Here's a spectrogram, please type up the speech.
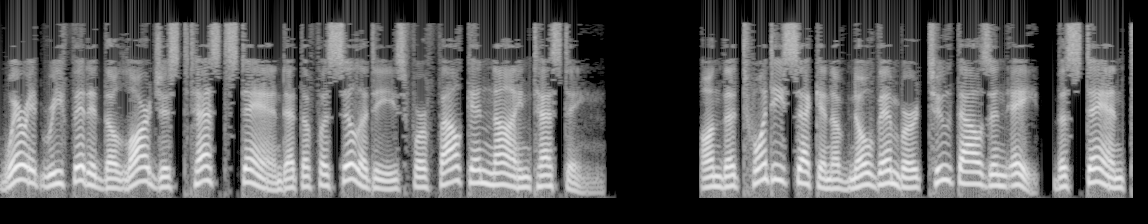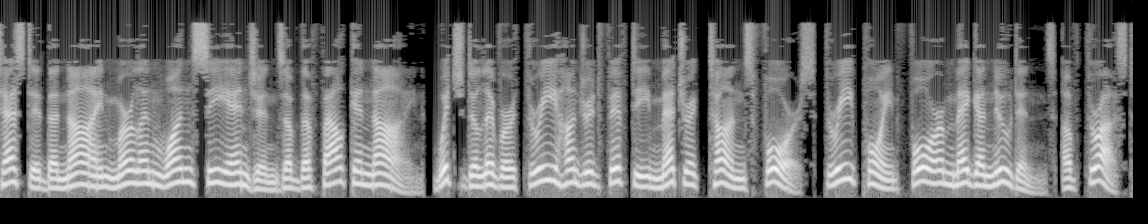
where it refitted the largest test stand at the facilities for Falcon 9 testing. On the 22nd of November 2008, the stand tested the nine Merlin 1C engines of the Falcon 9, which deliver 350 metric tons force 3.4 meganewtons of thrust,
